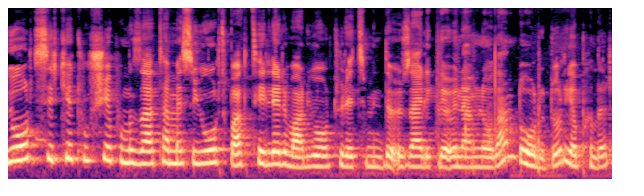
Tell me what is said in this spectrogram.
Yoğurt, sirke, turşu yapımı zaten mesela yoğurt bakterileri var. Yoğurt üretiminde özellikle önemli olan doğrudur, yapılır.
